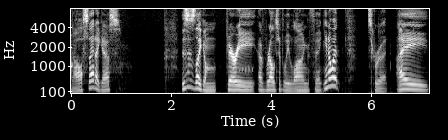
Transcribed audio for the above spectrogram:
all set, I guess. This is like a very, a relatively long thing. You know what? Screw it. I...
